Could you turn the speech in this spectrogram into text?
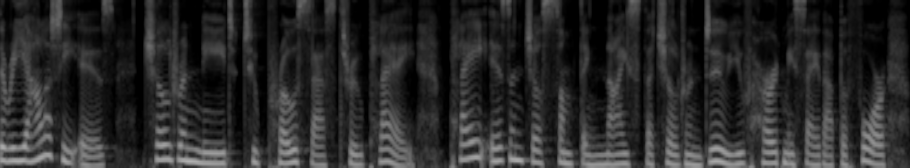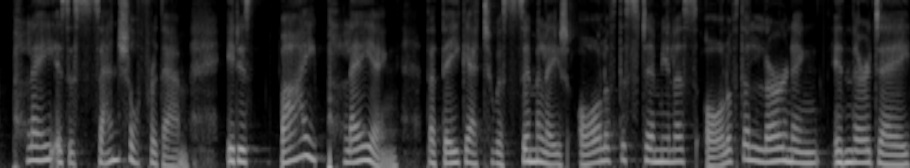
The reality is children need to process through play. Play isn't just something nice that children do. You've heard me say that before. Play is essential for them. It is by playing that they get to assimilate all of the stimulus, all of the learning in their day.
